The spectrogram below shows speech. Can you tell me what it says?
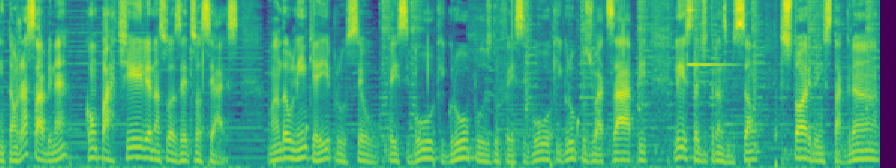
Então já sabe, né? Compartilha nas suas redes sociais. Manda o link aí para o seu Facebook, grupos do Facebook, grupos de WhatsApp, lista de transmissão, história do Instagram,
